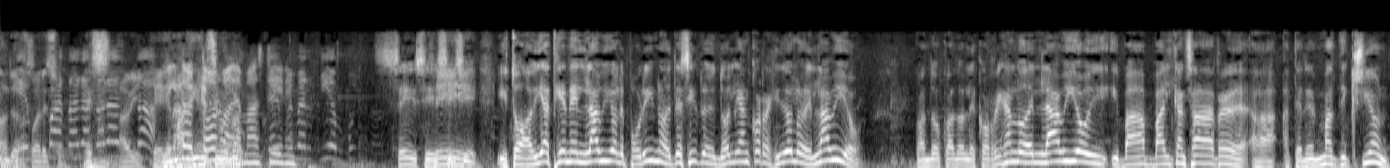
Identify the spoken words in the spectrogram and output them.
lindo no. esfuerzo. Es- qué Lindo tono uno. además tiene. Sí, sí, sí, Sí. sí. Y todavía tiene el labio leporino, es decir, no le han corregido lo del labio. Cuando, cuando le corrijan lo del labio y, y va, va a alcanzar eh, a, a tener más dicción.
